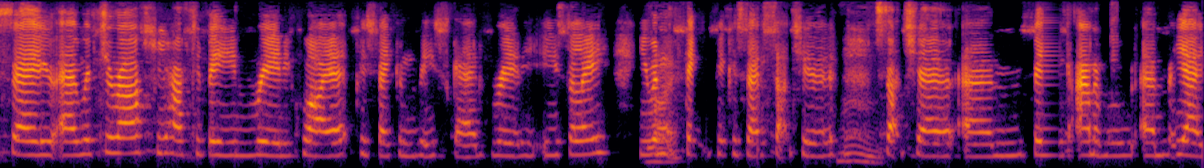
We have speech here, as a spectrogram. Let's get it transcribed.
So uh, with giraffes, you have to be really quiet because they can be scared really easily. You right. wouldn't think because they're such a mm. such a um, big animal. Um, but yeah,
